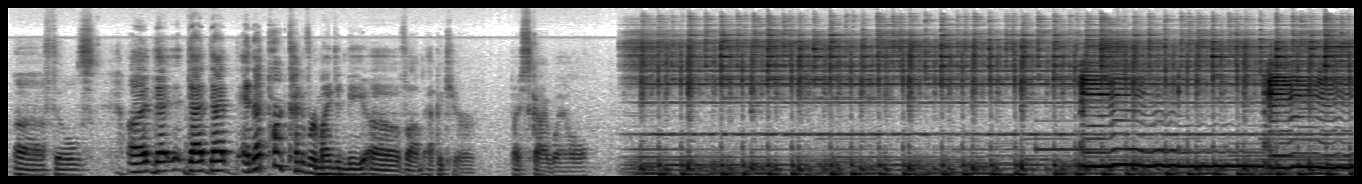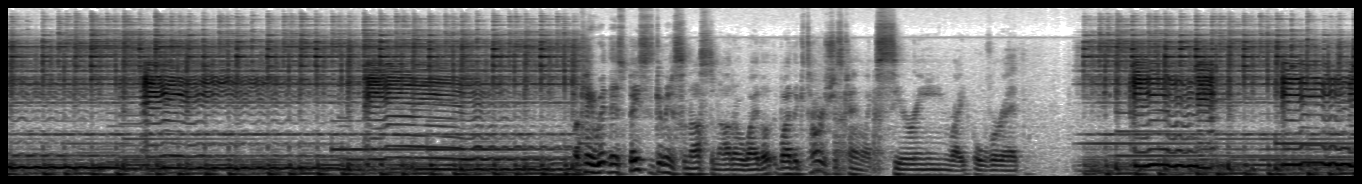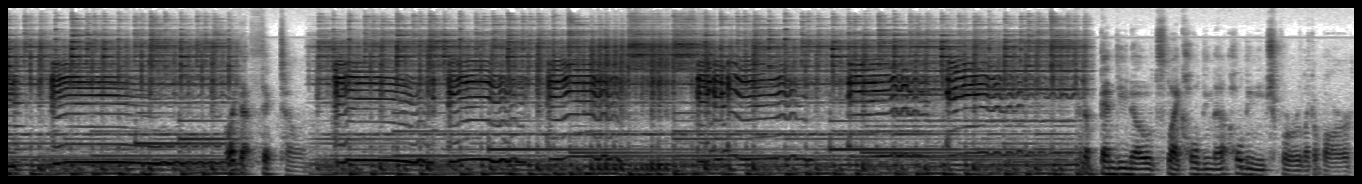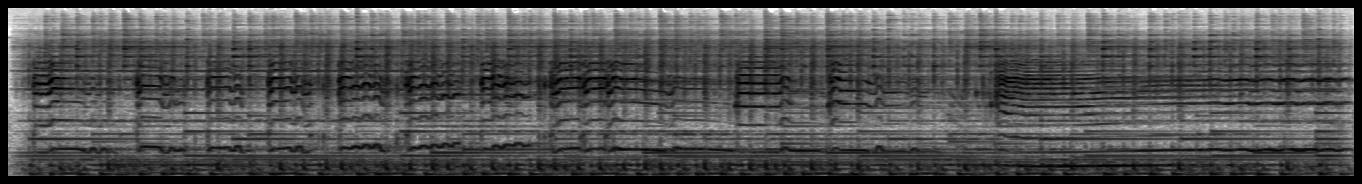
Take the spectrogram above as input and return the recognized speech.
uh, fills. Uh, that that that and that part kind of reminded me of um, Epic Hero by Skywhale. Okay, this bass is giving us an ostinato while the, while the guitar is just kind of like searing right over it. I like that thick tone. Kind of bendy notes, like holding that, holding each for like a bar.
